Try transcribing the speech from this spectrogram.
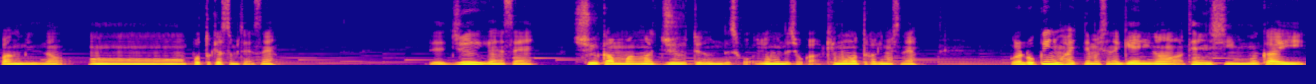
番組の、ポッドキャストみたいですね。で、10位がですね、週刊漫画10って読むんでしょ読むんでしょうか。獣って書きましたね。これは6位にも入っていましたね。芸人の天心向井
